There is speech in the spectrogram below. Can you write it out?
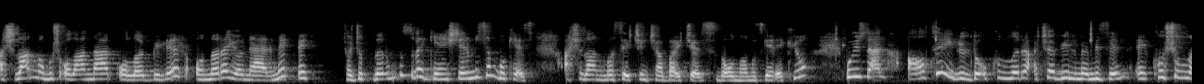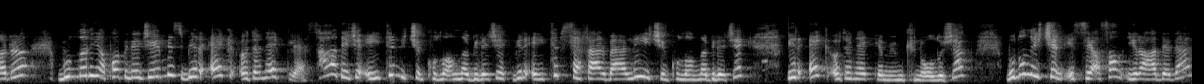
aşılanmamış olanlar olabilir. Onlara yönelmek ve çocuklarımız ve gençlerimizin bu kez aşılanması için çaba içerisinde olmamız gerekiyor. Bu yüzden 6 Eylül'de okulları açabilmemizin e, koşulları bunları yapabileceğimiz bir ek ödenekle sadece eğitim için kullanılabilecek bir eğitim seferberliği için kullanılabilecek bir ek ödenekle mümkün olacak. Bunun için siyasal iradeden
